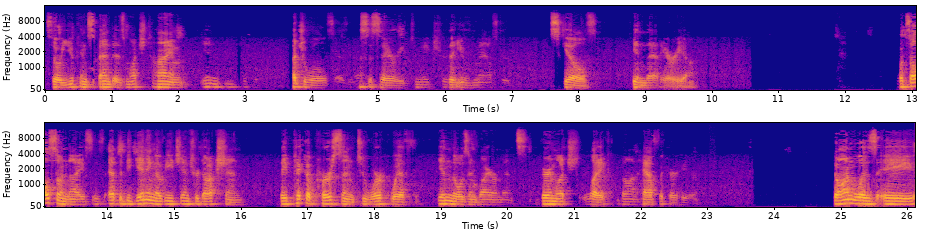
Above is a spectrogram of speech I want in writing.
So you can spend as much time in each of the modules as necessary to make sure that you've mastered skills in that area. What's also nice is at the beginning of each introduction, they pick a person to work with in those environments, very much like Dawn Halfaker here. Dawn was a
